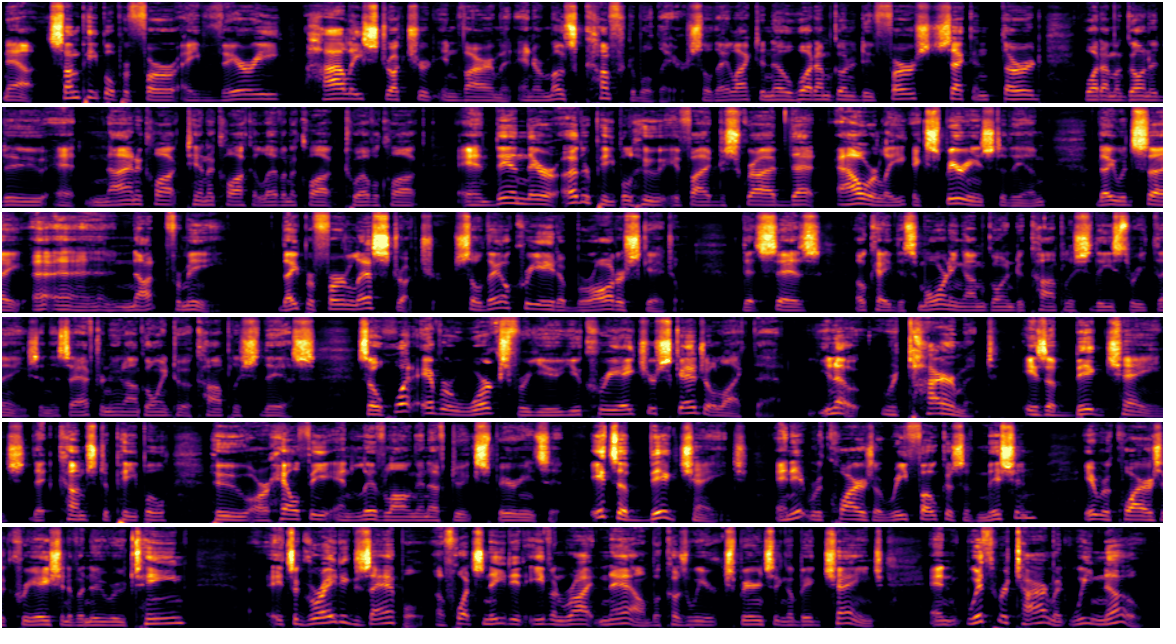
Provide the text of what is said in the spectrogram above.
Now, some people prefer a very highly structured environment and are most comfortable there. So they like to know what I'm going to do first, second, third, what I'm going to do at 9 o'clock, 10 o'clock, 11 o'clock, 12 o'clock. And then there are other people who, if I described that hourly experience to them, they would say, uh-uh, not for me. They prefer less structure. So they'll create a broader schedule that says, okay, this morning I'm going to accomplish these three things, and this afternoon I'm going to accomplish this. So, whatever works for you, you create your schedule like that. You know, retirement is a big change that comes to people who are healthy and live long enough to experience it. It's a big change, and it requires a refocus of mission, it requires a creation of a new routine. It's a great example of what's needed even right now because we are experiencing a big change. And with retirement, we know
